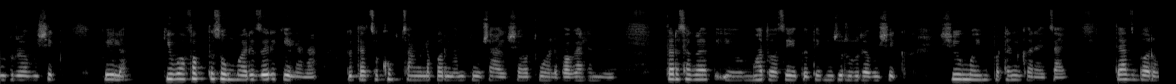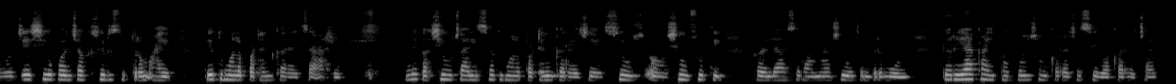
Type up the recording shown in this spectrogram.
रुद्राभिषेक केला किंवा फक्त सोमवारी जरी केलं ना तर त्याचा खूप चांगला परिणाम तुमच्या आयुष्यावर तुम्हाला बघायला मिळेल. तर सगळ्यात महत्त्वाचं येतं ते म्हणजे रुद्राभिषेक शिवमहिम पठण करायचं आहे. त्याचबरोबर जे शिवपंचाक्षरी सूत्रम आहे ते तुम्हाला पठण करायचं आहे. नाही का? शिवचालिसा तुम्हाला पठण करायचे आहे शिव शिवसुती कैलास राणा शिवचंद्रमोळी तर या काही भगवान शंकराच्या सेवा करायच्या आहेत.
